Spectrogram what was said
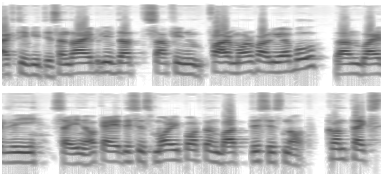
activities. And I believe that's something far more valuable than blindly saying, okay, this is more important, but this is not. Context.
